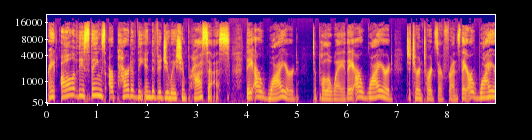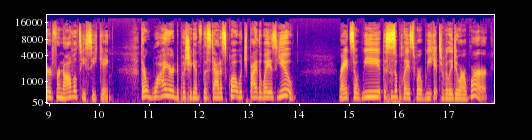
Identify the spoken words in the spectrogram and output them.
Right? All of these things are part of the individuation process. They are wired to pull away, they are wired to turn towards their friends, they are wired for novelty seeking. They're wired to push against the status quo, which, by the way, is you, right? So, we, this is a place where we get to really do our work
